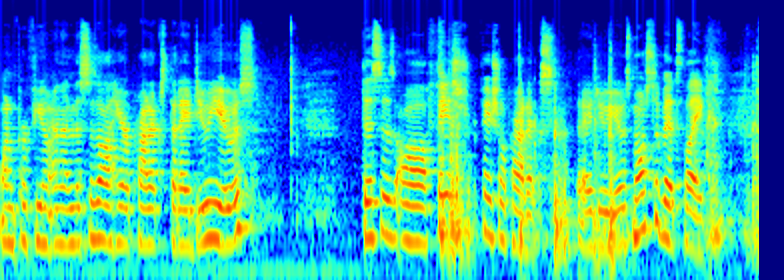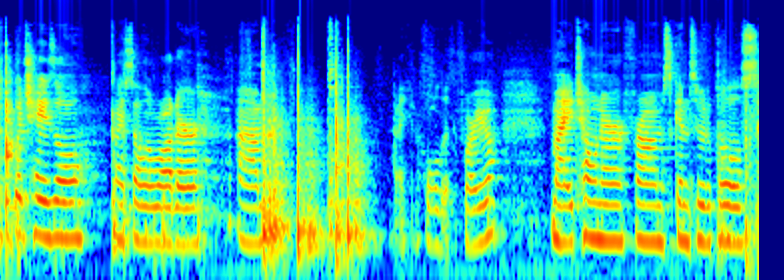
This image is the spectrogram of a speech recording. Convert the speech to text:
one perfume, and then this is all hair products that I do use. This is all face, facial products that I do use. Most of it's like witch hazel, micellar water, um, I can hold it for you, my toner from SkinCeuticals,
